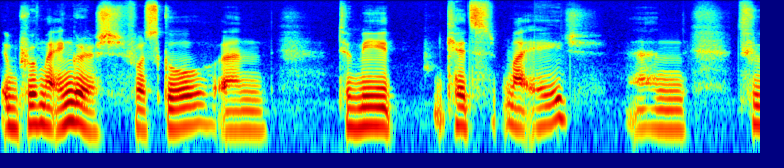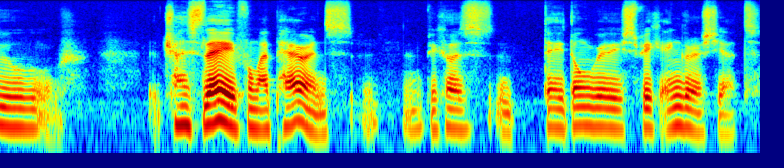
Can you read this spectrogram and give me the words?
improve my English for school and to meet kids my age and to translate for my parents because they don't really speak English yet.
